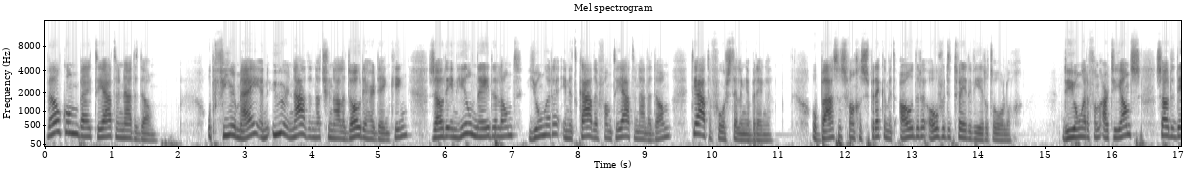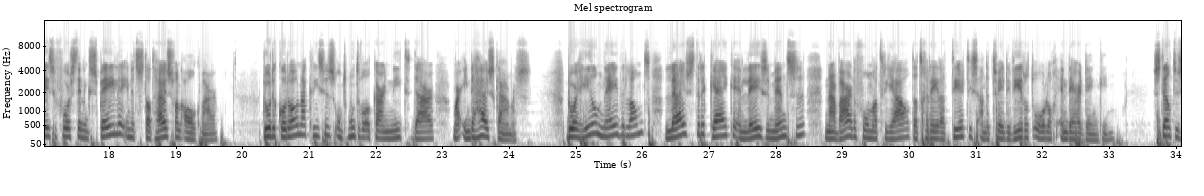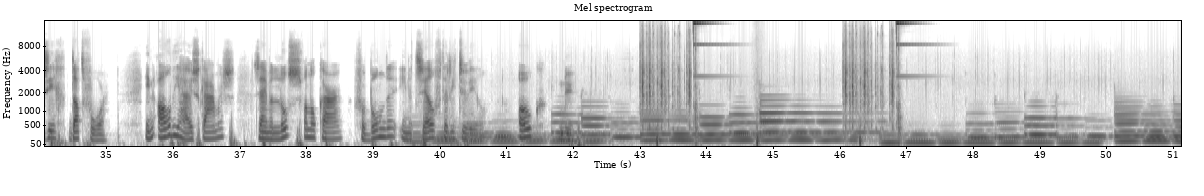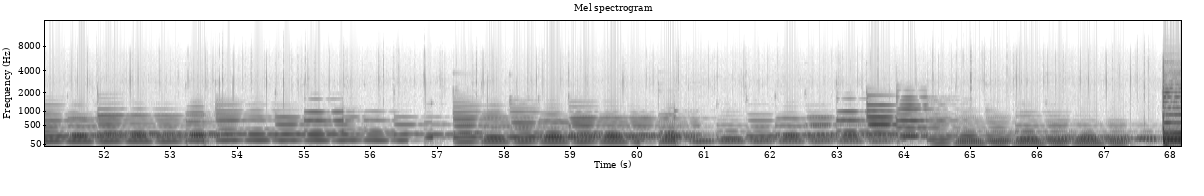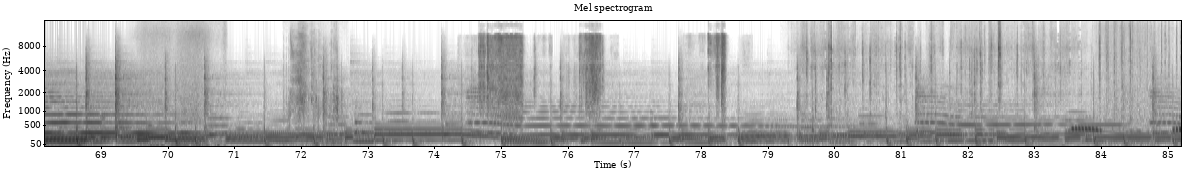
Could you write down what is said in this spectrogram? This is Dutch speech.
Welkom bij Theater na de Dam. Op 4 mei, een uur na de Nationale Dodenherdenking, zouden in heel Nederland jongeren in het kader van Theater na de Dam theatervoorstellingen brengen. Op basis van gesprekken met ouderen over de Tweede Wereldoorlog. De jongeren van Artians zouden deze voorstelling spelen in het stadhuis van Alkmaar. Door de coronacrisis ontmoeten we elkaar niet daar, maar in de huiskamers. Door heel Nederland luisteren, kijken en lezen mensen naar waardevol materiaal dat gerelateerd is aan de Tweede Wereldoorlog en de herdenking. Stelt u zich dat voor. In al die huiskamers zijn we los van elkaar, verbonden in hetzelfde ritueel. Ook nu.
